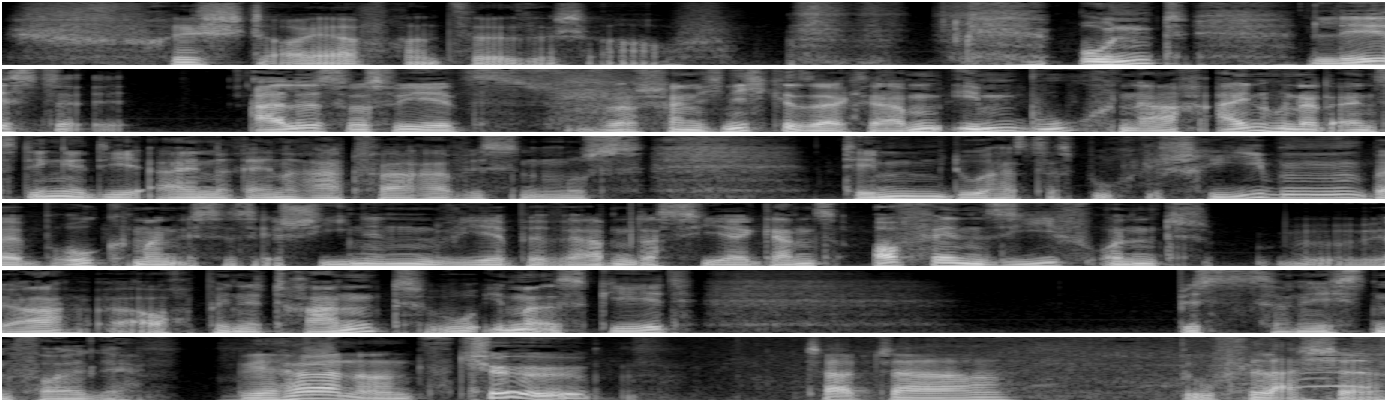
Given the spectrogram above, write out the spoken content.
frischt euer Französisch auf. Und lest alles, was wir jetzt wahrscheinlich nicht gesagt haben, im Buch nach 101 Dinge, die ein Rennradfahrer wissen muss. Tim, du hast das Buch geschrieben, bei Bruckmann ist es erschienen. Wir bewerben das hier ganz offensiv und ja, auch penetrant, wo immer es geht. Bis zur nächsten Folge. Wir hören uns. Tschö. Ciao, ciao. Du Flasche.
